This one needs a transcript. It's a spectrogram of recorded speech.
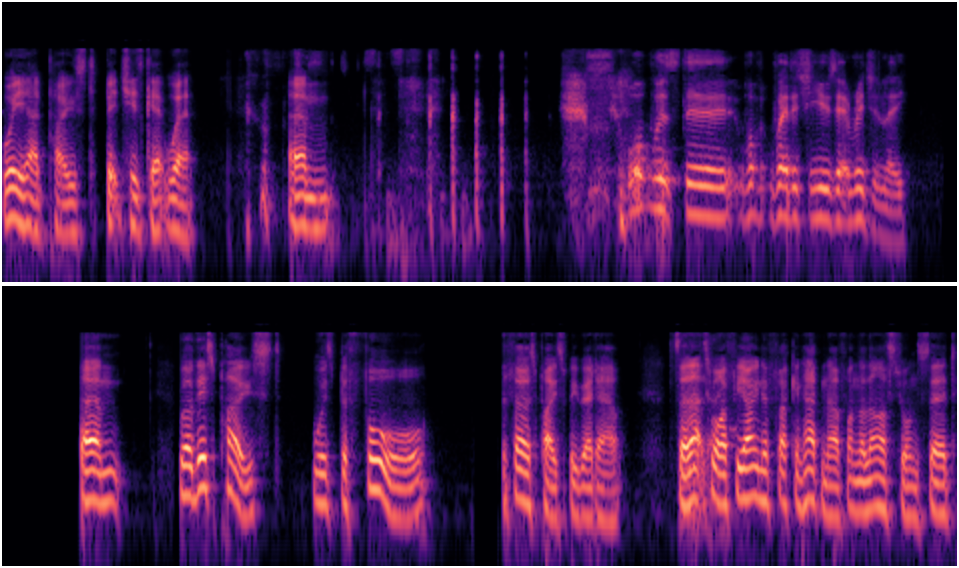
we had post, bitches get wet. Um, What was the what, where did she use it originally? um, well, this post was before the first post we read out, so that's Okay. why Fiona fucking had enough on the last one said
